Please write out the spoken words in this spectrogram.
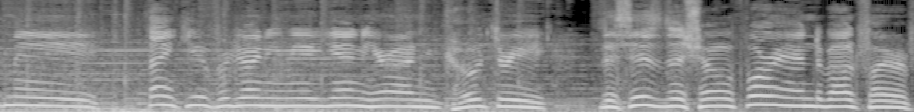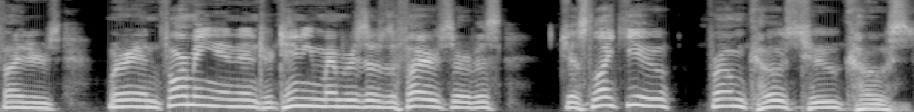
me. Thank you for joining me again here on Code 3. This is the show for and about firefighters. We're informing and entertaining members of the fire service, just like you, from coast to coast.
